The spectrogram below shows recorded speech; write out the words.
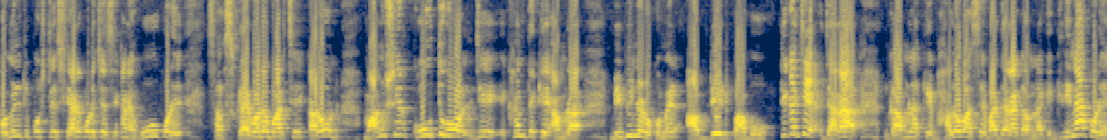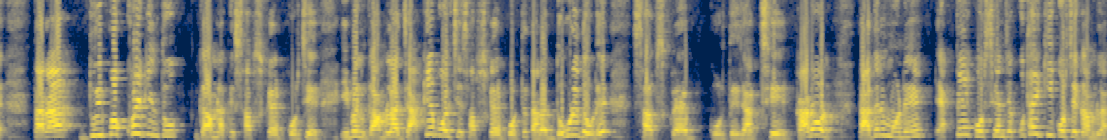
কমিউনিটি পোস্টে শেয়ার করেছে, সেখানে হু করে সাবস্ক্রাইবারও বাড়ছে। কারণ মানুষের কৌতূহল যে এখান থেকে আমরা বিভিন্ন রকমের আপডেট পাবো। ঠিক আছে? যারা গামলাকে ভালোবাসে বা যারা গামলাকে ঘৃণা করে, তারা দুই পক্ষই কিন্তু গামলাকে সাবস্ক্রাইব করছে। ইভেন গামলা যাকে বলছে সাবস্ক্রাইব করতে, তারা দৌড়ে দৌড়ে সাবস্ক্রাইব করতে যাচ্ছে। কারণ তাদের মনে একটাই কোশ্চেন যে, কোথায় কি করছে গামলা?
